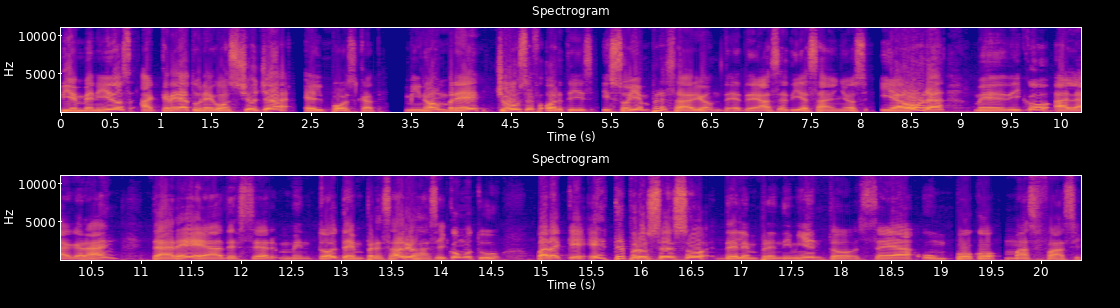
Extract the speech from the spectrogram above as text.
Bienvenidos a Crea tu negocio ya, el podcast. Mi nombre es Joseph Ortiz y soy empresario desde hace 10 años y ahora me dedico a la gran tarea de ser mentor de empresarios así como tú para que este proceso del emprendimiento sea un poco más fácil.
